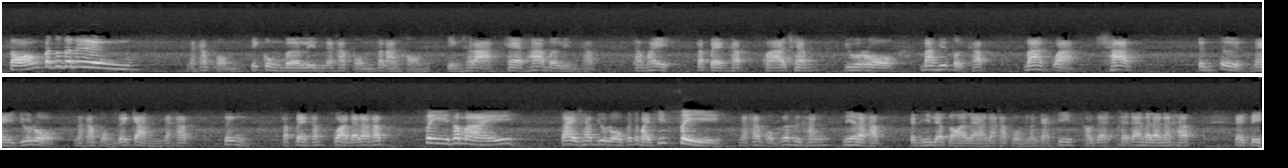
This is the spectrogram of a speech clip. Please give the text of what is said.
2 ประตูต่อหนึ่งนะครับผมที่กรุงเบอร์ลินนะครับผมสนามของหญิงชราแฮท่าเบอร์ลินครับทำให้สเปนครับคว้าแชมป์ยูโรมากที่สุดครับ มากกว่า ชาติอื่นๆ ในยุโรปนะครับ ผมด้วยกันนะครับ ซึ่งสเปนครับกวาดไปแล้วครับสี่สมัยได้แชมป์ยูโรเป็นสมัยที่สี่นะครับผมก็คือครั้งนี้แหละครับ เป็นที่เรียบร้อยแล้วนะครับ ผมหลังจากที่เขาได้เคยได้มาแล้วนะครับ ในปี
